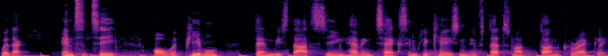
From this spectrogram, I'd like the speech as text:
with an entity or with people, then we start seeing having tax implication if that's not done correctly.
